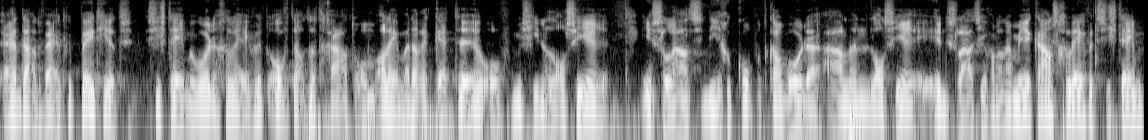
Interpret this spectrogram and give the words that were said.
er daadwerkelijk Patriot-systemen worden geleverd, of dat het gaat om alleen maar de raketten of misschien een lanceerinstallatie die gekoppeld kan worden aan een lanceerinstallatie van een Amerikaans geleverd systeem.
